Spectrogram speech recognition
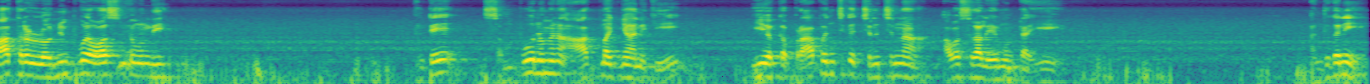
పాత్రల్లో నింపుకోవడం అవసరం ఉంది. అంటే సంపూర్ణమైన ఆత్మజ్ఞానికి ఈ యొక్క ప్రాపంచిక చిన్న చిన్న అవసరాలు ఏముంటాయి? అందుకని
